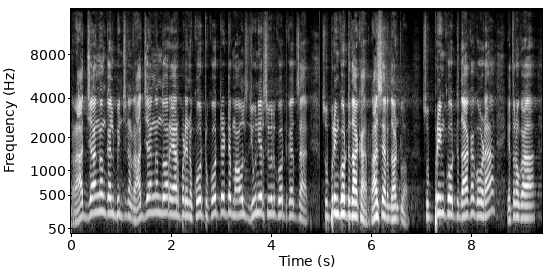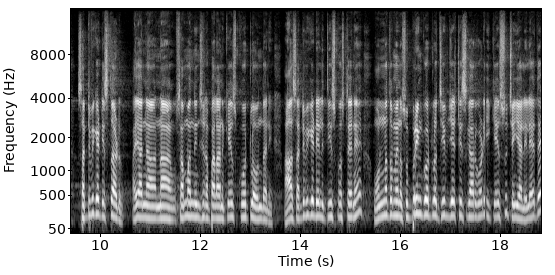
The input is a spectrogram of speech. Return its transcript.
రాజ్యాంగం కల్పించిన రాజ్యాంగం ద్వారా ఏర్పడిన కోర్టు. కోర్టు అంటే మామూలు జూనియర్ సివిల్ కోర్టు కాదు సార్. సుప్రీంకోర్టు దాకా రాశారు దాంట్లో. సుప్రీంకోర్టు దాకా కూడా ఇతను ఒక సర్టిఫికేట్ ఇస్తాడు. అయ్యా నా నా సంబంధించిన పలానా కేసు కోర్టులో ఉందని. ఆ సర్టిఫికేట్ వెళ్ళి తీసుకొస్తేనే ఉన్నతమైన సుప్రీంకోర్టులో చీఫ్ జస్టిస్ గారు కూడా ఈ కేసు చేయాలి లేదా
